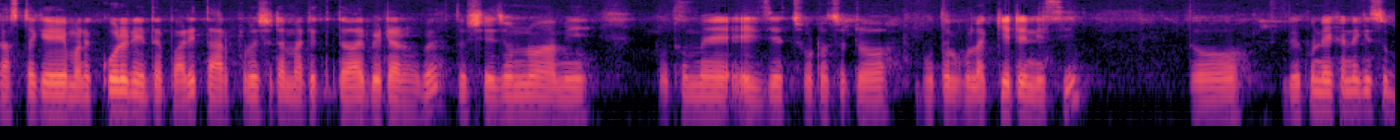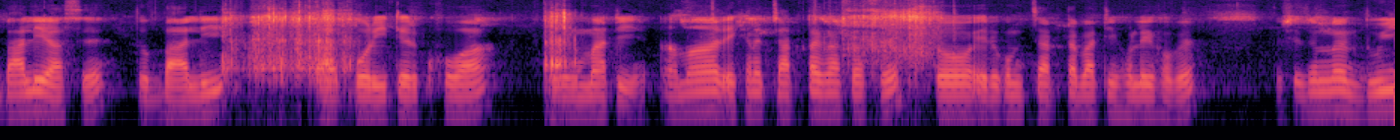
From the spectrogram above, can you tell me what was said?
গাছটাকে মানে করে নিতে পারি, তারপরে সেটা মাটিতে দেওয়া বেটার হবে। তো সেই জন্য আমি প্রথমে এই যে ছোট ছোট বোতলগুলো কেটে নিছি। তো দেখুন, এখানে কিছু বালি আছে। তো বালি, তারপর ইটের খোয়া এবং মাটি। আমার এখানে চারটা গাছ আছে, তো এরকম চারটা বাটি হলেই হবে। তো সেজন্য দুই,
